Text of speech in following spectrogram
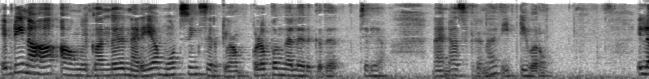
எப்படின்னா அவங்களுக்கு வந்து நிறைய மூட் ஸ்விங்ஸ் இருக்கலாம். குழப்பங்கள் இருக்குது. சரியா? நான் என்ன யோசிக்கிறேன்னா இப்படி வரும். இல்ல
